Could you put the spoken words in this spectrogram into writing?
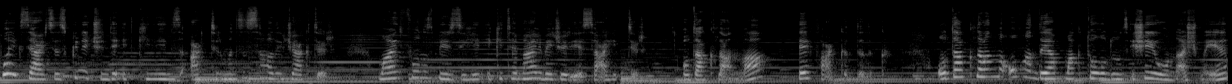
Bu egzersiz gün içinde etkinliğinizi arttırmanızı sağlayacaktır. Mindfulness bir zihin iki temel beceriye sahiptir. Odaklanma ve farkındalık. Odaklanma o anda yapmakta olduğunuz işe yoğunlaşmayı,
